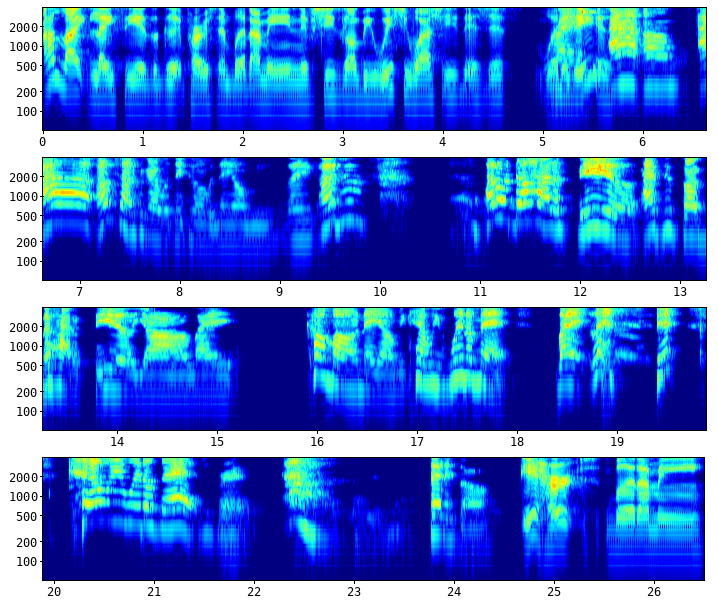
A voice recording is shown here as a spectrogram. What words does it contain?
I like Lacey as a good person, but I mean, if she's gonna be wishy washy, that's just what right. it is. I um I I'm trying to figure out what they're doing with Naomi. Like I just I don't know how to feel. I just don't know how to feel, y'all. Like, come on, Naomi, can we win a match? Like, like can we win a match, bro? that is all. It hurts, but I mean,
